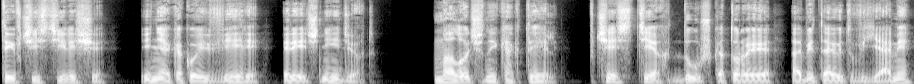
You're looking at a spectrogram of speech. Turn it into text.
«Ты в чистилище, и ни о какой вере речь не идет. Молочный коктейль в честь тех душ, которые обитают в яме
